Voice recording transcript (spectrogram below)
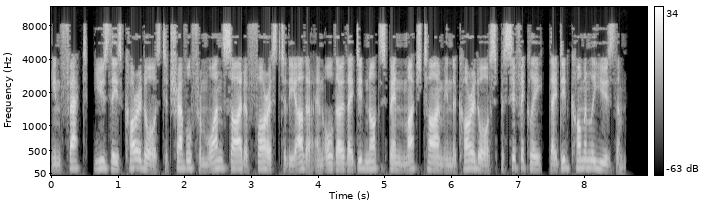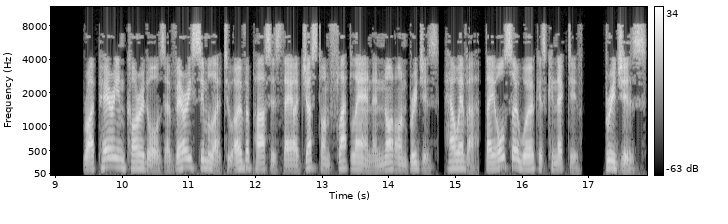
in fact, use these corridors to travel from one side of forest to the other and although they did not spend much time in the corridor specifically, they did commonly use them. Riparian corridors are very similar to overpasses they are just on flat land and not on bridges, however, they also work as connective bridges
